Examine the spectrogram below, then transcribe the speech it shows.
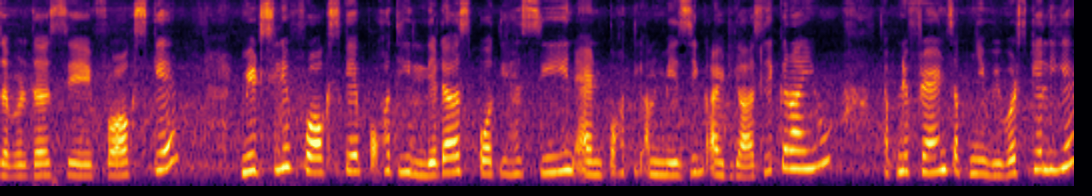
ज़बरदस्त से फ्रॉक्स के मिड स्लीव फ्रॉक्स के बहुत ही लेटेस्ट बहुत ही हसीन एंड बहुत ही अमेजिंग आइडियाज़ लेकर आई हूँ। अपने फ्रेंड्स अपने व्यूवर्स के लिए।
